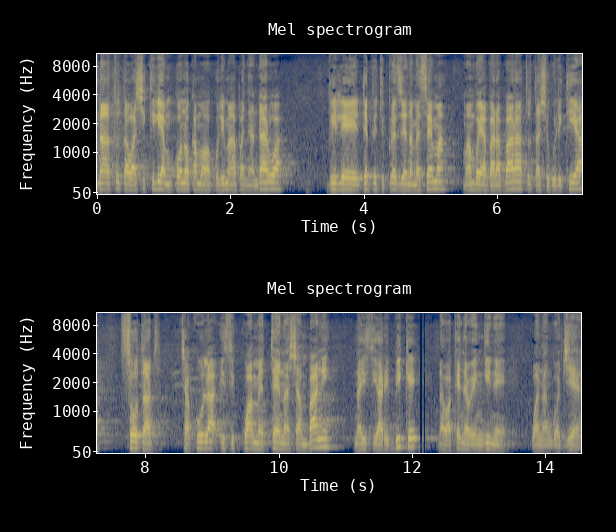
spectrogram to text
na tutawashikilia mkono kama wakulima hapa Nyandarua vile Deputy President amesema, mambo ya barabara tutashughulikia so that chakula isikwame tena shambani na isiharibike na Wakenya wengine wanangojea.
